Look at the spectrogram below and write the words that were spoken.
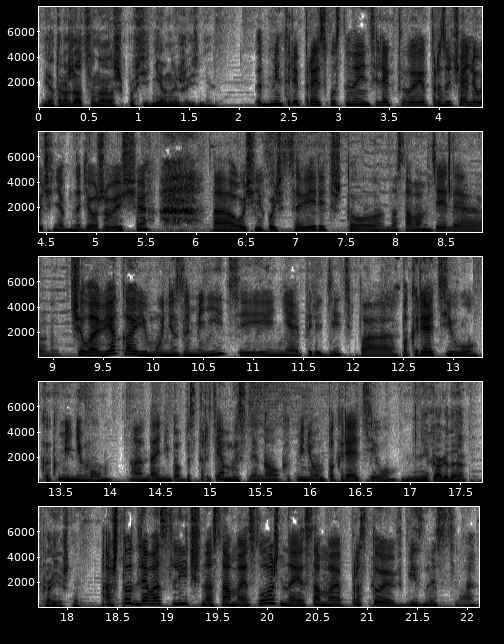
и отражаться на нашей повседневной жизни. Дмитрий, про искусственный интеллект вы прозвучали очень обнадеживающе. Э, очень хочется верить, что на самом деле человека ему не заменить и не опередить по, по креативу, как минимум. А, да, не по быстроте мысли, но как минимум по креативу. Никогда, конечно. А что для вас лично самое сложное и самое простое в бизнесе?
